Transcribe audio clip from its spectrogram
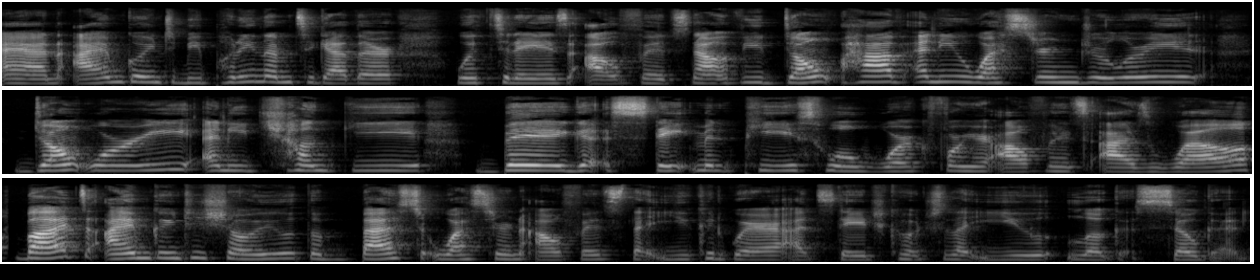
and I'm going to be putting them together with today's outfits. Now, if you don't have any Western jewelry, don't worry, any chunky, big statement piece will work for your outfits as well. But I'm going to show you the best Western outfits that you could wear at Stagecoach so that you look so good.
